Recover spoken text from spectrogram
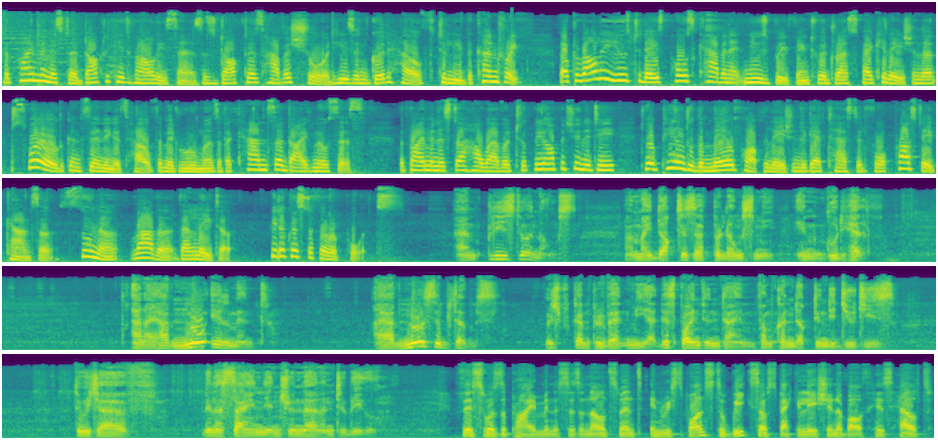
The Prime Minister, Dr. Keith Rowley, says his doctors have assured he's in good health to lead the country. Dr. Rowley used today's post-cabinet news briefing to address speculation that swirled concerning his health amid rumors of a cancer diagnosis. The Prime Minister, however, took the opportunity to appeal to the male population to get tested for prostate cancer sooner rather than later. Peter Christopher reports. I am pleased to announce that my doctors have pronounced me in good health. And I have no ailment. I have no symptoms which can prevent me at this point in time from conducting the duties to which I have been assigned in Trinidad and Tobago. This was the Prime Minister's announcement in response to weeks of speculation about his health.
